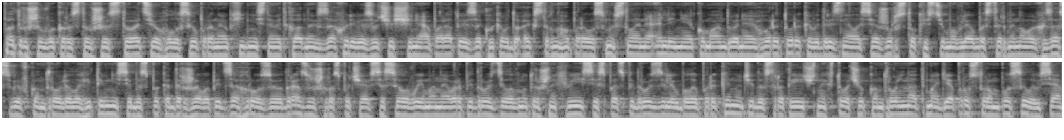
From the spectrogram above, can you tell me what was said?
Патрушев, використавши ситуацію, оголосив про необхідність невідкладних заходів із очищення апарату і закликав до екстреного переосмислення лінії командування. Його риторика відрізнялася жорстокістю, мовляв, безтермінових засобів контролю, легітимність і безпека держави під загрозою. Одразу ж розпочався силовий маневр. Підрозділи внутрішніх військ і спецпідрозділів були перекинуті до стратегічних точок. Контроль над медіапростором посилився.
